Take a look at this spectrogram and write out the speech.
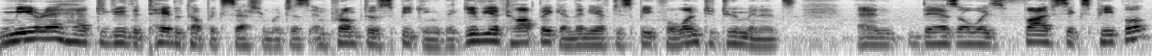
Mira had to do the table topic session, which is impromptu speaking. They give you a topic and then you have to speak for one to two minutes. And there's always five, six people.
